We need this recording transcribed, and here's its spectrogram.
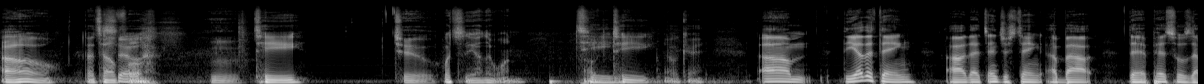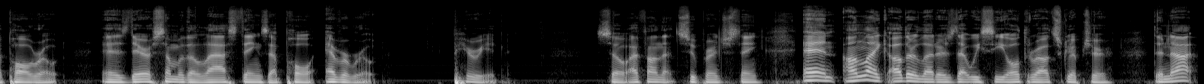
Oh, that's helpful. So- T. Two. What's the other one? T. Oh, T. Okay. Um, the other thing uh, that's interesting about the epistles that Paul wrote is they are some of the last things that Paul ever wrote. Period. So I found that super interesting. And unlike other letters that we see all throughout Scripture, they're not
